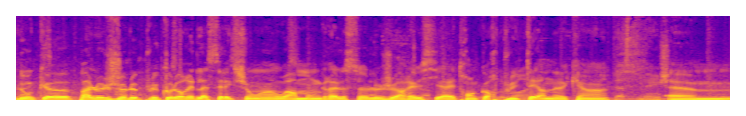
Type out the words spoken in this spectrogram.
Donc euh, pas le jeu le plus coloré de la sélection, hein, War Mongrels. Le jeu a réussi à être encore plus terne qu'un, euh,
